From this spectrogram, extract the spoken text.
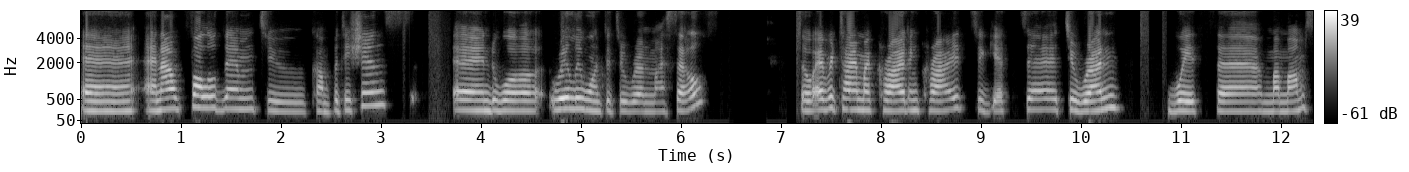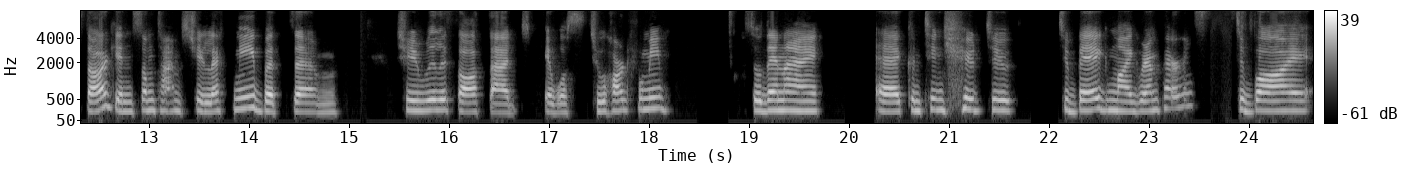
Uh, and I followed them to competitions and wa- really wanted to run myself. So every time I cried and cried to get uh, to run with uh, my mom's dog, and sometimes she let me, but um, she really thought that it was too hard for me. So then I uh, continued to to beg my grandparents to buy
